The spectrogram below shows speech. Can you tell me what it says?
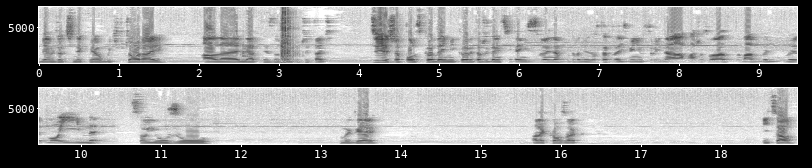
Wiem, że odcinek miał być wczoraj, ale nawet nie zdążyłem przeczytać. Przyjeżdża Polska odejmij korytarz gdański, tajemnic zezwolenie na budowanie i zmienił strój na w moim sojuszu. Mygy. Ale kozak. I co?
